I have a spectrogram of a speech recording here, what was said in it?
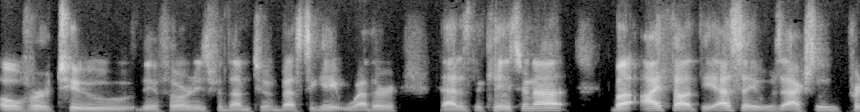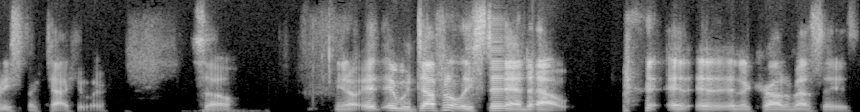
over to the authorities for them to investigate whether that is the case or not. But I thought the essay was actually pretty spectacular. So, you know, it, it would definitely stand out in, in, a crowd of essays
